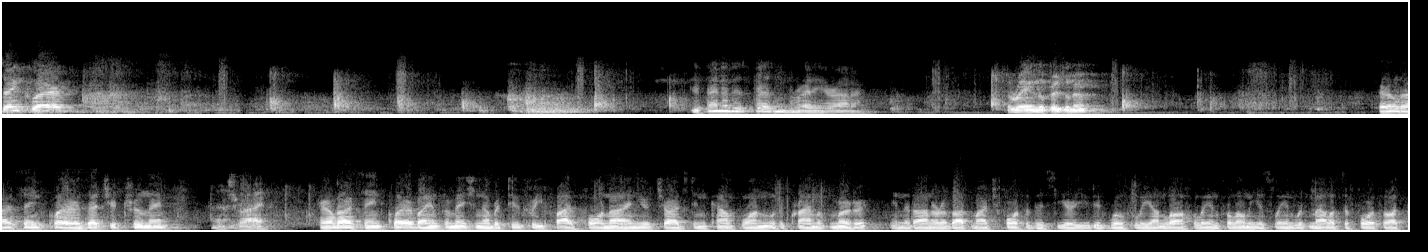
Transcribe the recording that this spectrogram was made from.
St. Clair. Defendant is present and ready, Your Honor. Arraign the prisoner. Harold R. St. Clair, is that your true name? That's right. Harold R. St. Clair, by information number 23549, you're charged in count one with the crime of murder, in that on or about March 4th of this year, you did willfully, unlawfully, and feloniously, and with malice aforethought,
